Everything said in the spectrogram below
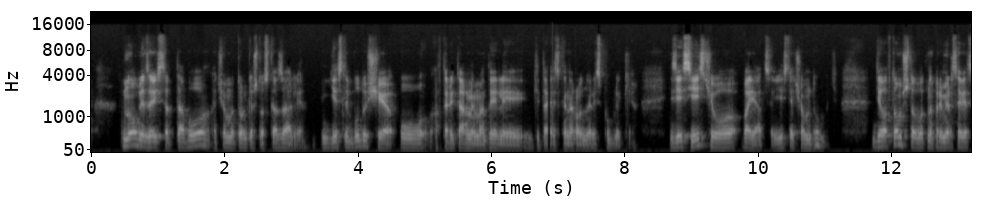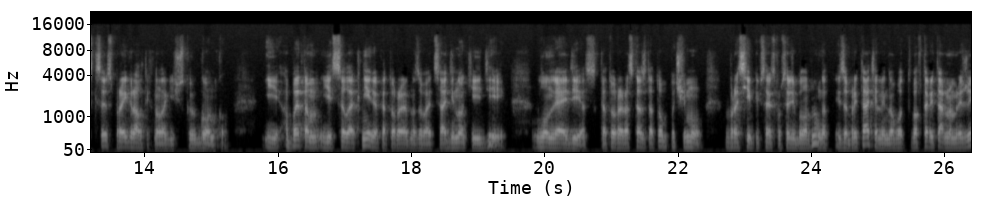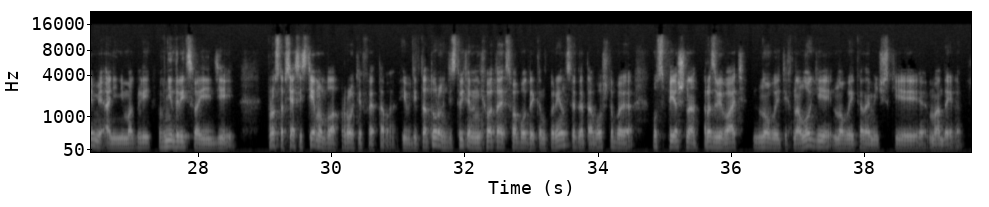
Многое зависит от того, о чем мы только что сказали. Если будущее у авторитарной модели Китайской Народной Республики, здесь есть чего бояться, есть о чем думать. Дело в том, что вот, например, Советский Союз проиграл технологическую гонку. И об этом есть целая книга, которая называется «Одинокие идеи» Lonely Ideas, которая рассказывает о том, почему в России и в Советском Союзе было много изобретателей, но вот в авторитарном режиме они не могли внедрить свои идеи. Просто вся система была против этого. И в диктатурах действительно не хватает свободы и конкуренции для того, чтобы успешно развивать новые технологии, новые экономические модели.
